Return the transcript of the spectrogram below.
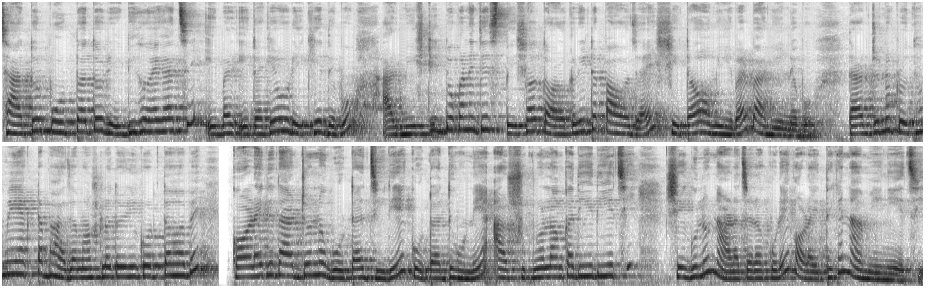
ছাতুর পুরটা তো রেডি হয়ে গেছে, এবার এটাকেও রেখে দেব। আর মিষ্টির দোকানে যে স্পেশাল তরকারিটা পাওয়া যায়, সেটাও আমি এবার বানিয়ে নেব। তার জন্য প্রথমেই একটা ভাজা মশলা তৈরি করতে হবে। কড়াইতে তার জন্য গোটা জিরে, গোটা ধনে আর শুকনো লঙ্কা দিয়ে দিয়েছি। সেগুলো নাড়াচাড়া করে কড়াই থেকে নামিয়ে নিয়েছি।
